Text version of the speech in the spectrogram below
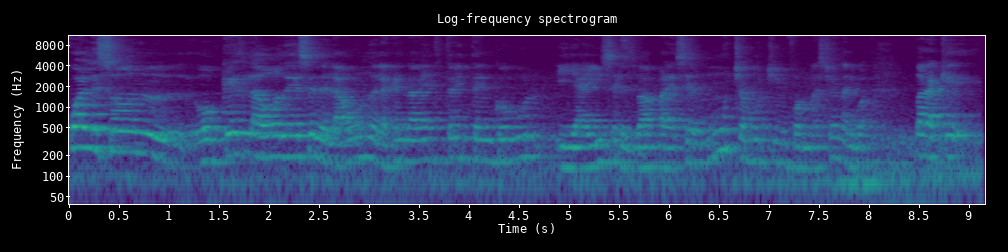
cuáles son o qué es la ODS de la ONU de la Agenda 2030 en Google y ahí se les va a aparecer mucha, mucha información, al igual, para que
